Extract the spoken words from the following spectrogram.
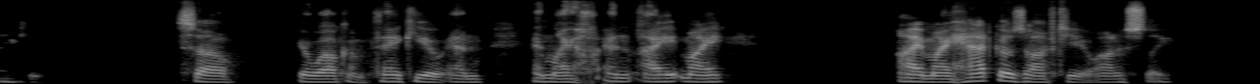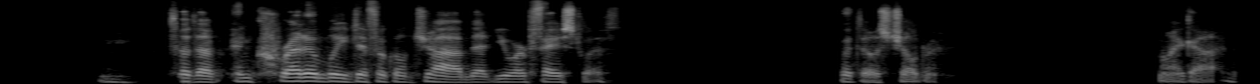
Thank you. So you're welcome. Thank you. And and my and I my I my hat goes off to you, honestly, mm. for the incredibly difficult job that you are faced with with those children. My God.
